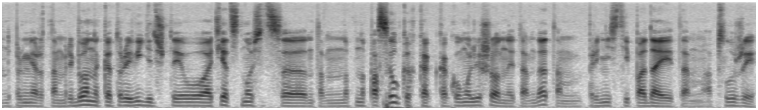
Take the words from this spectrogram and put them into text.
например, там ребенок, который видит, что его отец носится там, на, на посылках, как, как умалишенный, там, да, там, принести, подай, там, обслужи.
